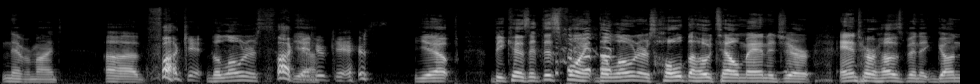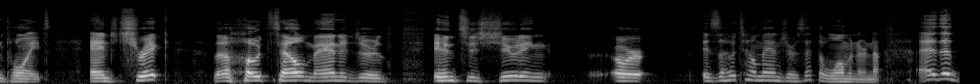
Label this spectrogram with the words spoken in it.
never mind. Uh, Fuck it. the loners. Fuck yeah. it. Who cares? Yep. Because at this point, the loners hold the hotel manager and her husband at gunpoint and trick the hotel managers into shooting. Or is the hotel manager, is that the woman or not? Uh, The,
